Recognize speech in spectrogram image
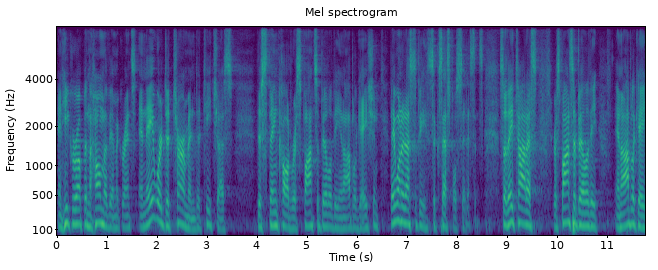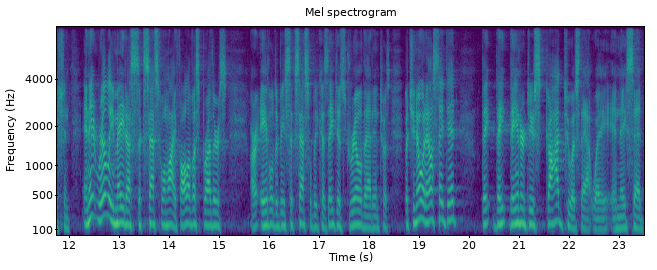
and he grew up in the home of immigrants and they were determined to teach us this thing called responsibility and obligation. They wanted us to be successful citizens. So they taught us responsibility and obligation and it really made us successful in life. All of us brothers are able to be successful because they just drilled that into us. But you know what else they did? They, they, they introduced God to us that way, and they said,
